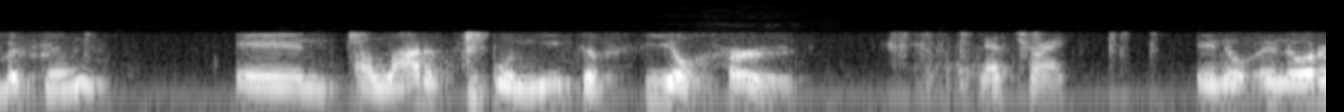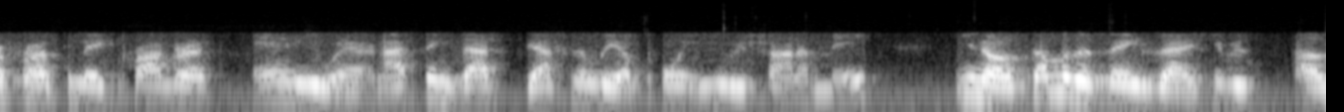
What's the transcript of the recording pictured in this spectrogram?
listen, and a lot of people need to feel heard. That's right. In, in order for us to make progress anywhere, and I think that's definitely a point he was trying to make. You know, some of the things that he was, uh,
